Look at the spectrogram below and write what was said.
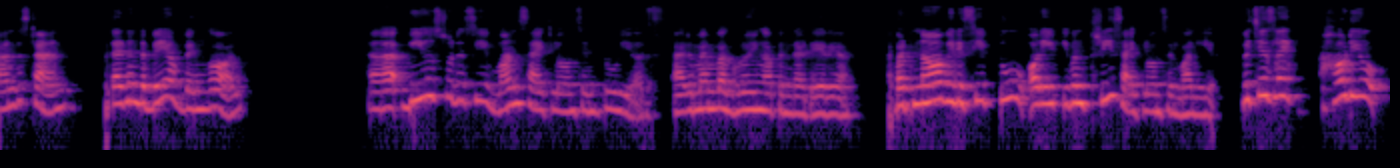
understand that in the Bay of Bengal, uh, we used to receive one cyclones in two years. I remember growing up in that area. But now we receive two or even three cyclones in one year, which is like, how do you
